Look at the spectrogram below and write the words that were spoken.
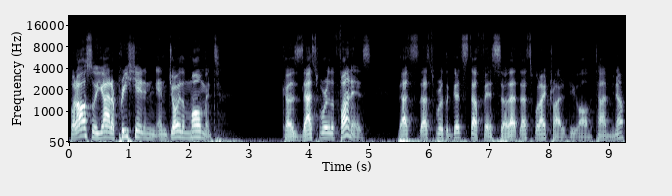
but also you gotta appreciate and enjoy the moment, cause that's where the fun is. That's that's where the good stuff is. So that that's what I try to do all the time. You know,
